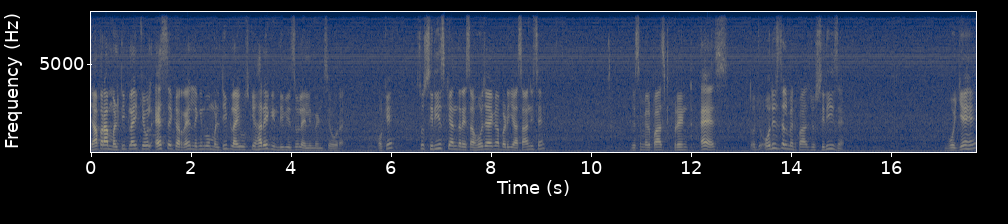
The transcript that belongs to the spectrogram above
जहाँ पर आप मल्टीप्लाई केवल एस से कर रहे हैं, लेकिन वो मल्टीप्लाई उसके हर एक इंडिविजुअल एलिमेंट से हो रहा है। ओके सो सीरीज़ के अंदर ऐसा हो जाएगा, बड़ी आसानी से। जैसे मेरे पास प्रिंट एस तो जो ओरिजिनल मेरे पास जो सीरीज़ है, वो ये है,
